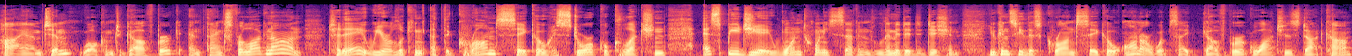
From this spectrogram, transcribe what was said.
Hi, I'm Tim. Welcome to Govberg, and thanks for logging on. Today we are looking at the Grand Seiko Historical Collection SBGA 127 Limited Edition. You can see this Grand Seiko on our website, govbergwatches.com.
